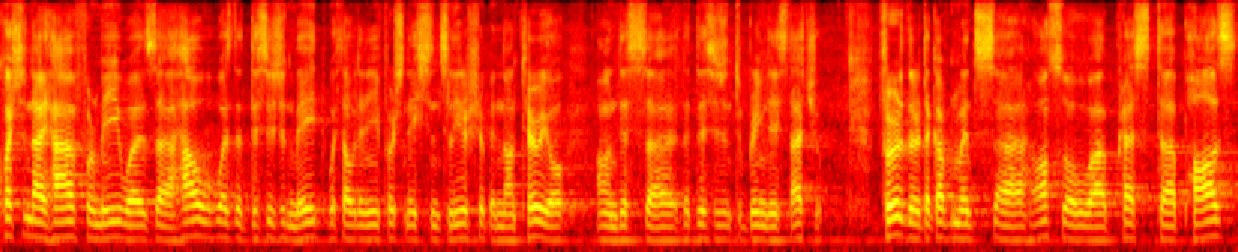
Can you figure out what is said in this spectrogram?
question I have for me was uh, how was the decision made without any First Nations leadership in Ontario on this, uh, the decision to bring the statue? Further, the government's uh, also uh, pressed uh, pause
